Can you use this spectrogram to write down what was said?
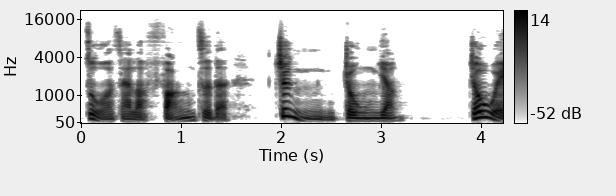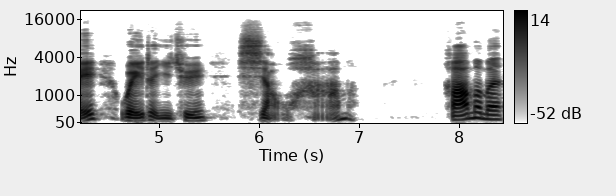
坐在了房子的正中央，周围围着一群小蛤蟆。蛤蟆们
